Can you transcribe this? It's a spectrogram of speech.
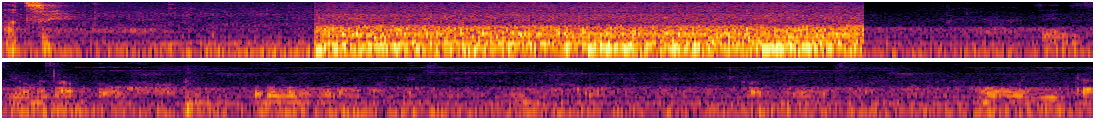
暑い前日嫁さんと子供の頃思い出して格好をしたもういいかい。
